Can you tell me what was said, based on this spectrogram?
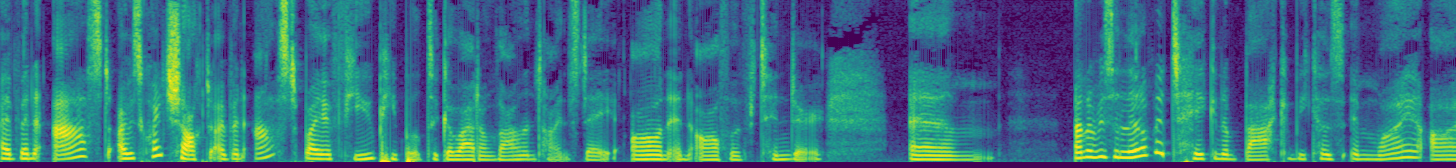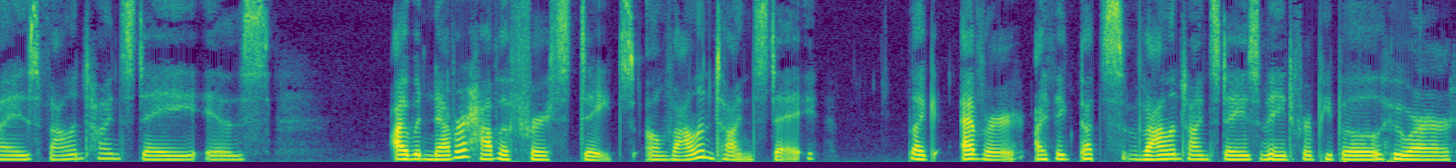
I've been asked I was quite shocked. I've been asked by a few people to go out on Valentine's Day on and off of Tinder. Um and I was a little bit taken aback because in my eyes Valentine's Day is I would never have a first date on Valentine's Day. Like ever. I think that's Valentine's Day is made for people who are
